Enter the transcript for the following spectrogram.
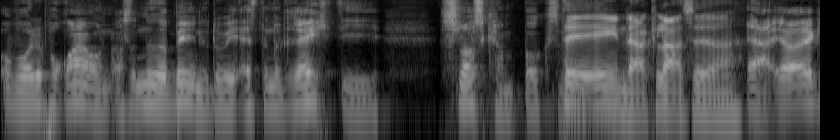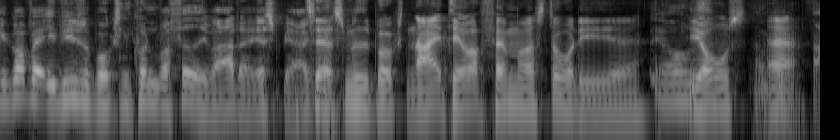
og hvor det er på røven, og så ned ad benet, du ved, altså den rigtige slåskampbuksen. Det er en, der er klar til at, Ja, jeg, jeg kan godt være, at Eviso-buksen kun var fed i Varda og Esbjerg. til at smide buksen. Nej, det var fandme også stort i, uh, I Aarhus. i Aarhus. Okay. Ja. No,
